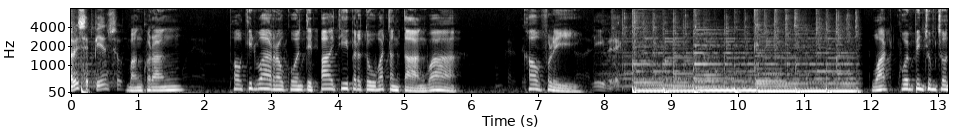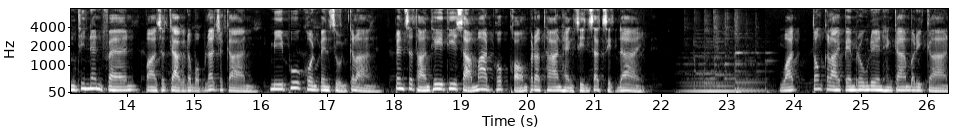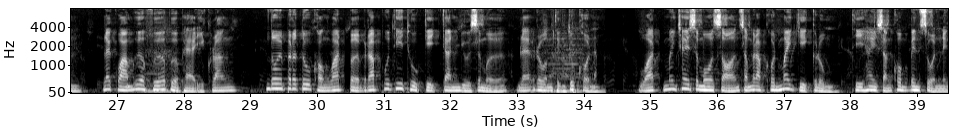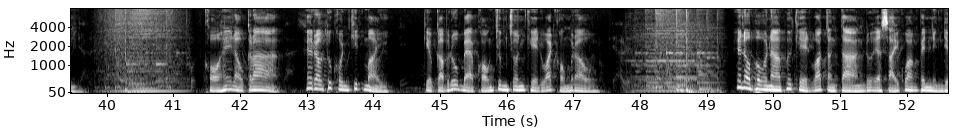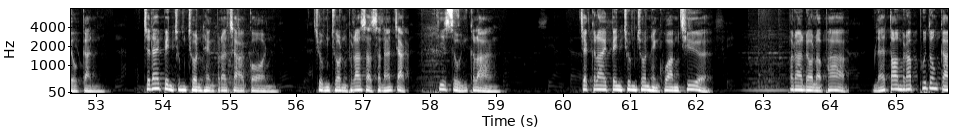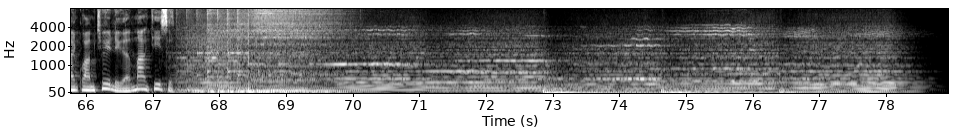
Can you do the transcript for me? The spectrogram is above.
A veces pienso บางครั้งพ่อคิดว่าเราควรติดป้ายที่ประตูวัดต่างๆว่า เข้าฟรี libre. วัดควรเป็นชุมชนที่แน่นแฟ้นปราศจากระบบราชการ มีผู้คนเป็นศูนย์กลาง เป็นสถานที่ที่สามารถพบของประธานแห่งศีลศักดิ์สิทธิ์ได้ วัดต้องกลายเป็นโรงเรียนแห่งการบริการ และความเอื้อเฟื้อเผื่อแผ่อีกครั้ง โดยประตูของวัดเปิดรับผู้ที่ถูกกีดกันอยู่เสมอ และรวมถึงทุกคน วัดไม่ใช่สโมสรสำหรับคนไม่กี่กลุ่มที่ให้สังคมเป็นส่วนหนึ่ง ขอให้เรากล้า ให้เราทุกคนคิดใหม่ เกี่ยวกับรูปแบบของชุมชนเขตวัดของเรา ให้เราภาวนาเพื่อเขตวัดต่างๆ โดยอาศัยความเป็นหนึ่งเดียวกัน จะได้เป็นชุมชนแห่งประชากร ชุมชนพระศาสนาจักรที่ศูนย์กลาง จะกลายเป็นชุมชนแห่งความเชื่อ พระดลภาพและต้อนรับผู้ต้องการความช่วยเหลือมากที่สุด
